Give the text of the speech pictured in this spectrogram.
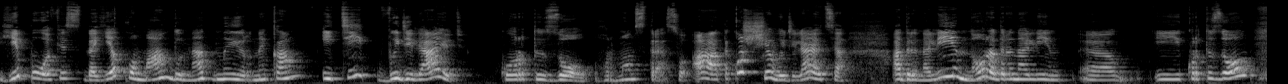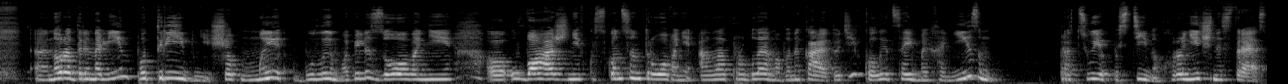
Гіпофіз дає команду наднирникам, і ті виділяють кортизол, гормон стресу. А також ще виділяються адреналін, норадреналін. Е, і кортизол, е, норадреналін потрібні, щоб ми були мобілізовані, е, уважні, сконцентровані. Але проблема виникає тоді, коли цей механізм працює постійно, хронічний стрес,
